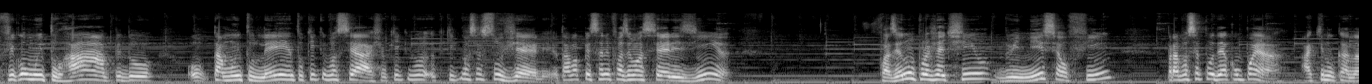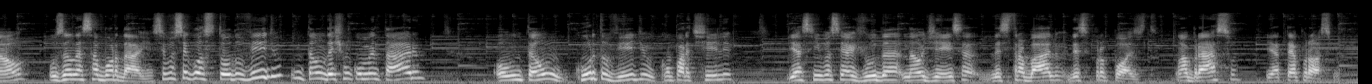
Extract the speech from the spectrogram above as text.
ficou muito rápido ou tá muito lento? O que, que você acha? O que, que, que você sugere? Eu tava pensando em fazer uma sériezinha, fazendo um projetinho do início ao fim, para você poder acompanhar aqui no canal usando essa abordagem. Se você gostou do vídeo, então deixa um comentário ou então curta o vídeo, compartilhe e assim você ajuda na audiência desse trabalho, desse propósito. Um abraço e até a próxima!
